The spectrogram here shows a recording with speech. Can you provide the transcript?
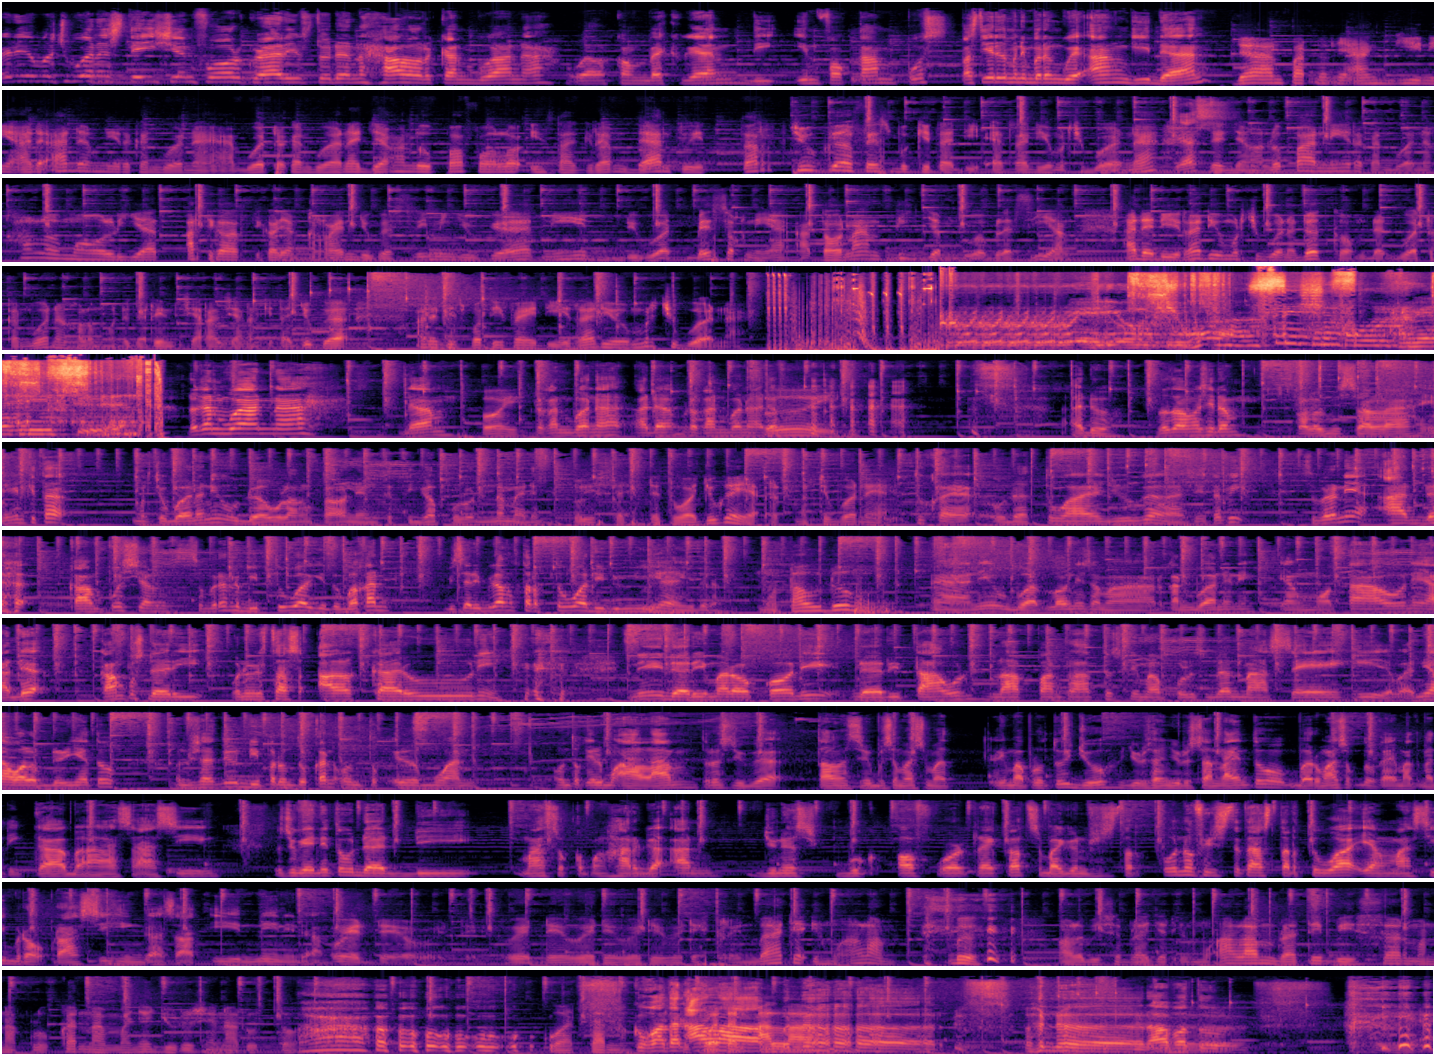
Radio Mercu Buana Station for Creative Student. Halo rekan Buana Welcome back again di Info Kampus. Pasti ada temenin bareng gue Anggi dan? Dan partnernya Anggi nih ada Adam nih rekan Buana. Buat rekan Buana jangan lupa follow Instagram dan Twitter juga Facebook kita di @radiomercubuana Yes. Dan jangan lupa nih rekan Buana kalau mau lihat artikel-artikel yang keren juga streaming juga nih dibuat besok nih ya atau nanti jam 12 siang ada di radiomercubuana.com dan buat rekan Buana kalau mau dengerin siaran-siaran kita juga ada di Spotify di Radio Mercu Buana. Radio Mercu Buana Station for Creative Student. Rekan Buana Dam Oi, Rekan Buana Adam Rekan Buana Adam oi. Aduh Lo tau gak sih Dam Kalau misalnya Ini kan kita Mercu Buana nih udah ulang tahun yang ke-36 ya Dam Wih, udah tua juga ya Mercu Buana ya. Itu kayak udah tua juga gak sih Tapi sebenarnya ada kampus yang sebenarnya lebih tua gitu Bahkan bisa dibilang tertua di dunia gitu Dam Mau tahu dong? Nah ini buat lo nih sama rekan buana nih yang mau tahu nih ada kampus dari Universitas Al Karu nih. Ini dari Maroko nih dari tahun 859 Masehi. Coba ini awal berdirinya tuh universitas itu diperuntukkan untuk ilmuwan untuk ilmu alam terus juga tahun 1957 jurusan-jurusan lain tuh baru masuk tuh kayak matematika, bahasa asing. Terus juga ini tuh udah di masuk ke penghargaan Guinness Book of World Record sebagai universitas, universitas tertua yang masih beroperasi hingga saat ini nih Dam. Wede, wede, wede, wede, wede, wede, keren banget ya ilmu alam. Beh, kalau bisa belajar ilmu alam berarti bisa menaklukkan namanya jurusnya Naruto. Kekuatan Kekuatan, Kekuatan alam, alam. bener, bener. Apa tuh? Iya.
